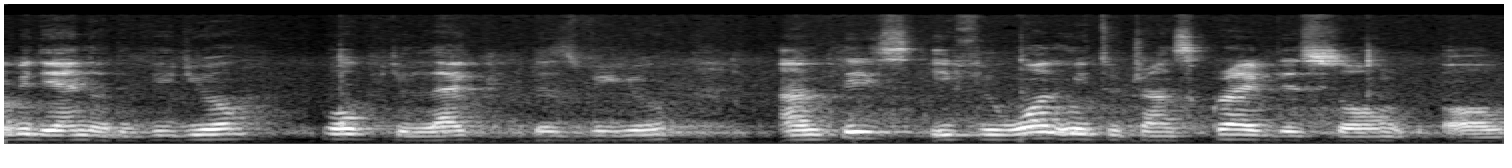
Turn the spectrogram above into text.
Will be the end of the video. Hope you like this video. And please if you want me to transcribe this song or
